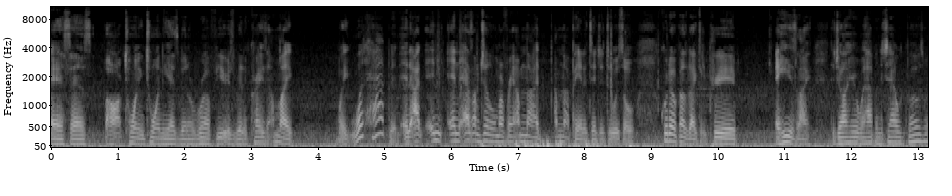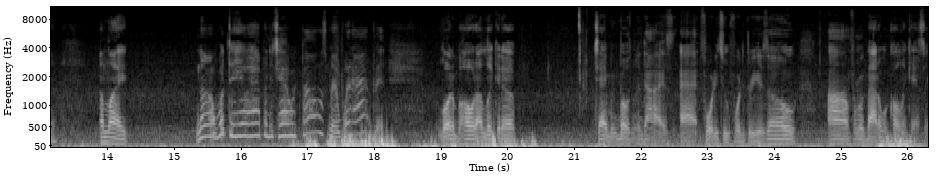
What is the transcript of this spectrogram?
and says, "Oh, 2020 has been a rough year. It's been crazy." I'm like wait, what happened? And I and, and as I'm chilling with my friend, I'm not I'm not paying attention to it. So Cordell comes back to the crib and he's like, Did y'all hear what happened to Chadwick Boseman? I'm like, No, what the hell happened to Chadwick Boseman? What happened? Lord and behold, I look it up. Chadwick Boseman dies at 42, 43 years old um, from a battle with colon cancer.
